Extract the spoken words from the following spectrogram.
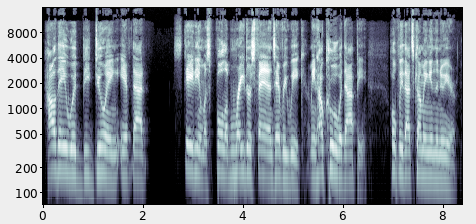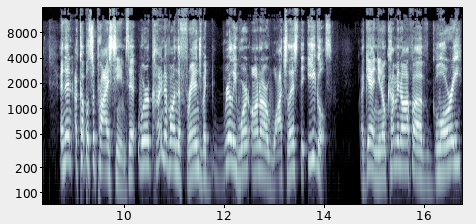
how they would be doing if that stadium was full of Raiders fans every week. I mean, how cool would that be? Hopefully that's coming in the new year. And then a couple surprise teams that were kind of on the fringe, but really weren't on our watch list. The Eagles. Again, you know, coming off of glory,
